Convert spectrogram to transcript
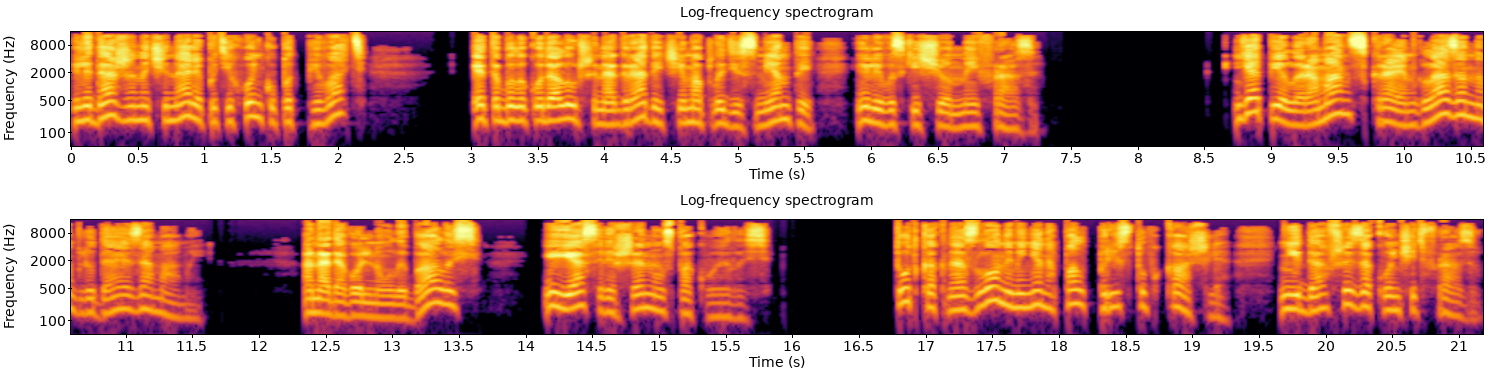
или даже начинали потихоньку подпевать, это было куда лучше наградой, чем аплодисменты или восхищенные фразы. Я пела роман с краем глаза, наблюдая за мамой. Она довольно улыбалась, и я совершенно успокоилась. Тут, как назло, на меня напал приступ кашля, не давший закончить фразу.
